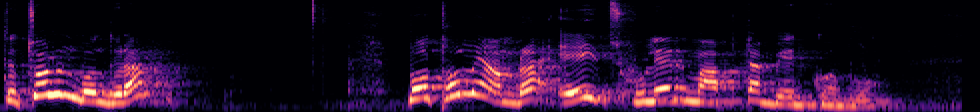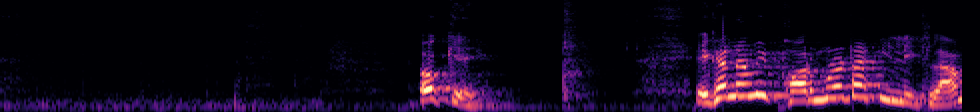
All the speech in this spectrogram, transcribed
তো চলুন বন্ধুরা, প্রথমে আমরা এই ঝুলের মাপটা বের করব। ওকে এখানে আমি ফর্মুলাটা কি লিখলাম?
